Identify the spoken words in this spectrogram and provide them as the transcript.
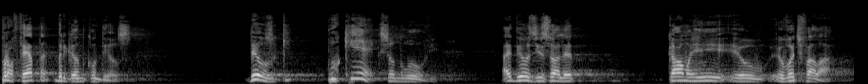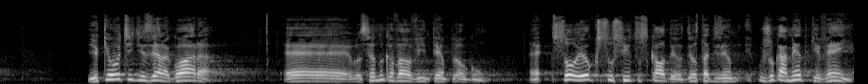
Profeta brigando com Deus. Deus, que, por que é que o Senhor não ouve? Aí Deus disse: Olha, calma aí, eu, eu vou te falar. E o que eu vou te dizer agora, é, você nunca vai ouvir em tempo algum. É, sou eu que suscito os caldeus. Deus está dizendo: o julgamento que vem,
